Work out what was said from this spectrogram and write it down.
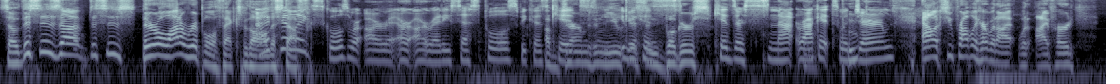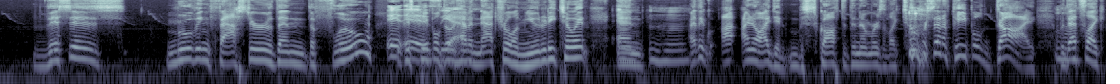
So this is uh, this is there are a lot of ripple effects with all I this feel stuff. like schools were already are already cesspools because Of kids germs and mucus and boogers. Kids are snot rockets with germs. Alex, you probably heard what I what I've heard. This is moving faster than the flu It because is, people don't yeah. have a natural immunity to it. And mm-hmm. I think I, I know I did scoffed at the numbers of like two percent of people die, but Mm-hmm. that's like.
